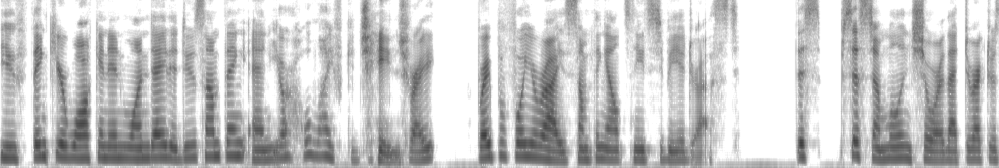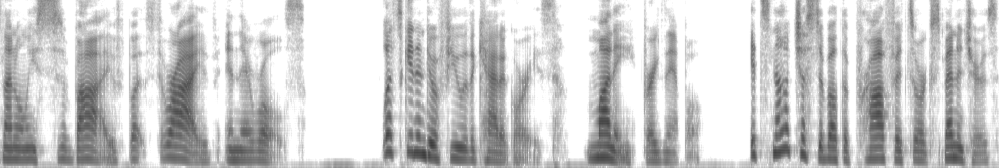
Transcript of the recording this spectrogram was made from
You think you're walking in one day to do something and your whole life could change, right? Right before your eyes, something else needs to be addressed. This system will ensure that directors not only survive, but thrive in their roles. Let's get into a few of the categories. Money, for example. It's not just about the profits or expenditures,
